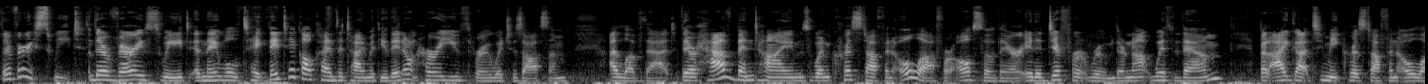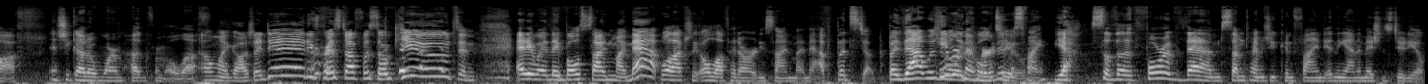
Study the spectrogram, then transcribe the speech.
They're very sweet. they're very sweet and they will take they take all kinds of time with you they don't hurry you through which is awesome i love that. There have been times when Kristoff and olaf are also there in a different room. They're not with them but i got to meet Kristoff and olaf. And she got a warm hug from Olaf. oh my gosh i did! And Kristoff was so cute! And anyway they both signed my map. Well actually olaf had already signed my map but still. But that was He really remembered. cool It too. was fine. yeah. So the four of them sometimes you can find in the animation studio.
